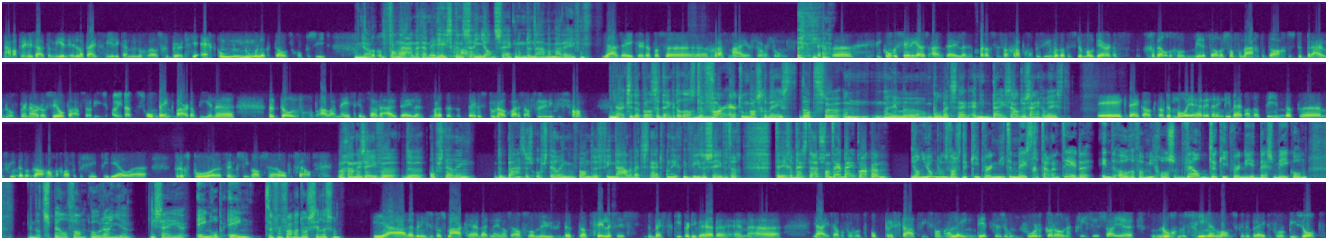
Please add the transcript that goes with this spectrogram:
nou, wat er in Zuid-Amerika, in Latijns-Amerika nu nog wel eens gebeurt. Dat je echt onnoemelijk doodschoppen ziet. Ja, van Hanegem, Heeskens en Jans, hè? ik noem de namen maar even. Ja, zeker. Dat was uh, grasmaaiers hoor, soms. Echt, uh, die konden serieus uitdelen. Maar dat is dus wel grappig om te zien, want dat is de moderne, geweldige middenvelders van vandaag de dag. Dus de Bruyne of Bernardo Silva of zo. Die, oh ja, dat is ondenkbaar dat die een, uh, een doodschop à la zouden uitdelen. Maar dat, dat deden ze toen ook, waren ze absoluut niet vies van. Ja, ik zit ook wel eens te denken dat als de VAR er toen was geweest, dat ze een hele boel wedstrijden er niet bij zouden zijn geweest. Ik denk ook dat de mooie herinnering die we hebben aan dat team, dat uh, misschien dat het wel handig was dat er geen video uh, terugspoelfunctie was uh, op het veld. We gaan eens even de opstelling, de basisopstelling van de finale wedstrijd van 1974 tegen West-Duitsland erbij pakken. Jan Jongbloed was de keeper, niet de meest getalenteerde. In de ogen van Michels wel de keeper die het best mee kon. In dat spel van Oranje. Is hij één op één te vervangen door Sillessen? Ja, we hebben niet zoveel smaak hè, bij het Nederlands elftal nu. Dat, dat Sillis is de beste keeper die we hebben. En uh, ja, je zou bijvoorbeeld op prestaties van alleen dit seizoen voor de coronacrisis... zou je nog misschien een lans kunnen breken voor Bizot.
